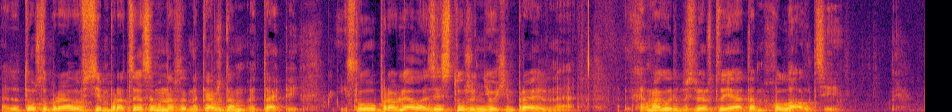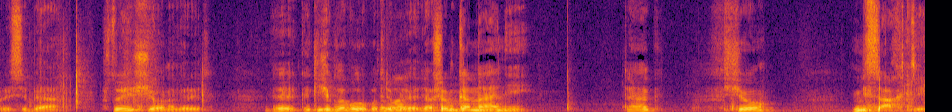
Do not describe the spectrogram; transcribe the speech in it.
Это то, что управляло всем процессом на, на каждом этапе. И слово управляло здесь тоже не очень правильное. Хахма говорит про себя, что я там холалти при себя. Что еще она говорит? Э, какие еще глаголы употребляет? Ашем канани. Так. Еще нисахти.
